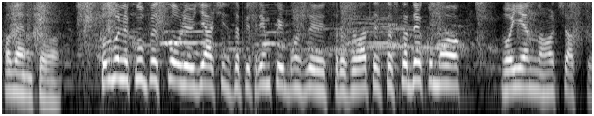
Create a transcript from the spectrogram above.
Павленко. Футбольний клуб висловлює вдячність за підтримку і можливість розвиватися в складних умовах воєнного часу.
